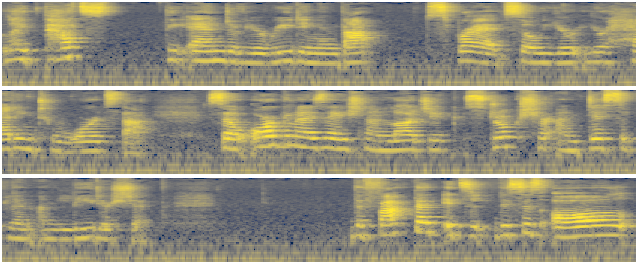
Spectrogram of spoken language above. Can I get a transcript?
like that's the end of your reading and that spread. So you're you're heading towards that. So organization and logic, structure and discipline and leadership. The fact that it's this is all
